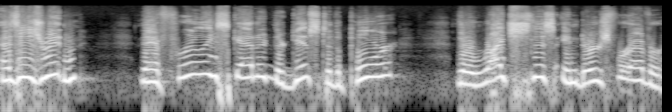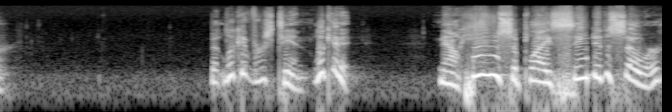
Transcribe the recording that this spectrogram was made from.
As it is written, they have freely scattered their gifts to the poor, their righteousness endures forever. But look at verse 10. Look at it. Now, he who supplies seed to the sower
